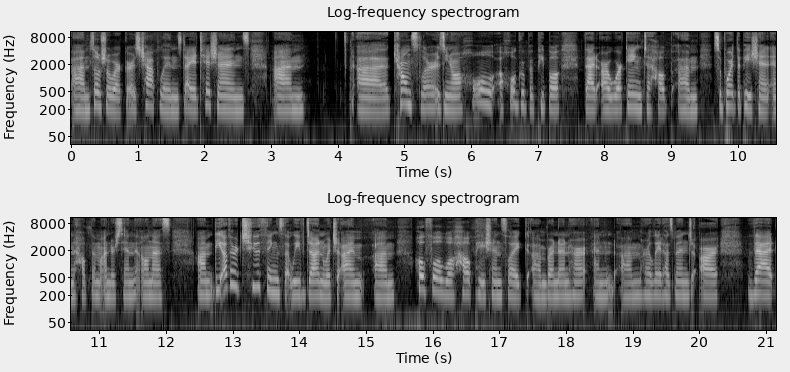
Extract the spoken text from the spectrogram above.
um, social workers, chaplains, dietitians. Uh, counselors, you know, a whole a whole group of people that are working to help um, support the patient and help them understand the illness. Um, the other two things that we've done, which I'm um, hopeful will help patients like um, Brenda and her and um, her late husband, are that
